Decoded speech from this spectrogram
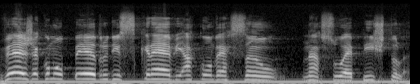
Veja como Pedro descreve a conversão na sua epístola.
